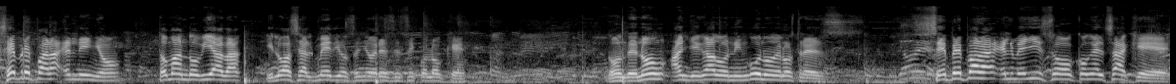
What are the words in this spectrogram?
Se prepara el niño tomando viada y lo hace al medio, señores, ese coloque. Donde no han llegado ninguno de los tres. Se prepara el mellizo con el saque.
